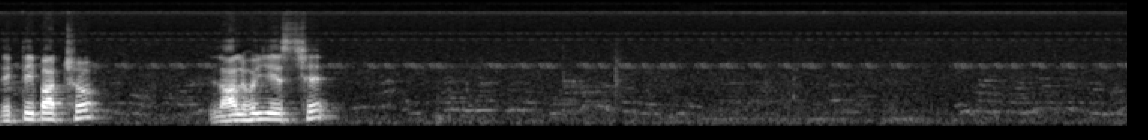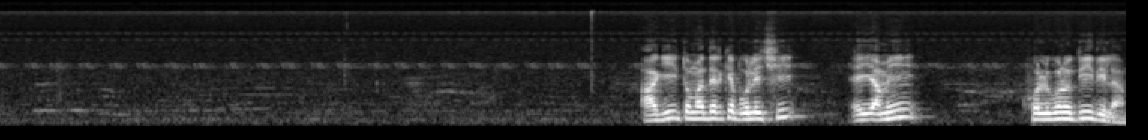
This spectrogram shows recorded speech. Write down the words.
দেখতেই পাচ্ছ, লাল হয়ে এসছে। আগেই তোমাদেরকে বলেছি, এই আমি খোলগুলো দিয়ে দিলাম।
